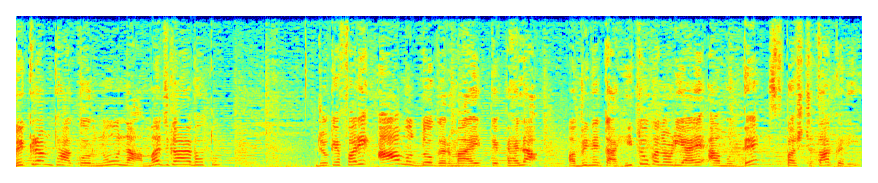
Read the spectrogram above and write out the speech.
વિક્રમ ઠાકોરનું નામ જ ગાયબ હતું. જોકે ફરી આ મુદ્દો ગરમાય તે પહેલા અભિનેતા હિતુ કનોડિયાએ આ મુદ્દે સ્પષ્ટતા કરી.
